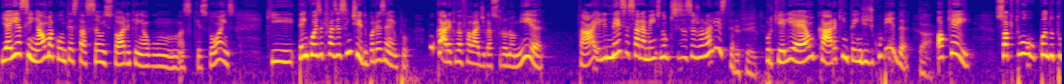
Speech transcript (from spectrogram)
E aí, assim, há uma contestação histórica em algumas questões que tem coisa que fazia sentido. Por exemplo, um cara que vai falar de gastronomia. Tá? Ele necessariamente não precisa ser jornalista. Perfeito. Porque ele é um cara que entende de comida. Tá. Ok. Só que tu, quando tu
